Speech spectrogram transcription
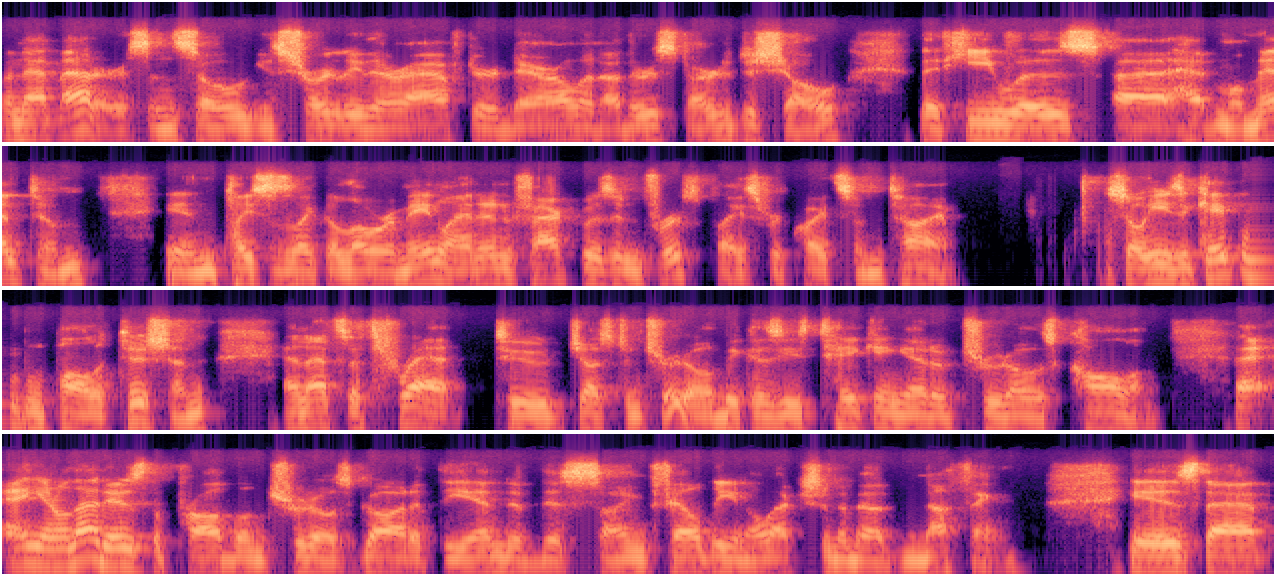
and that matters. And so shortly thereafter, Darrell and others started to show that he was uh, had momentum in places like the Lower Mainland, and in fact was in first place for quite some time. So he's a capable politician, and that's a threat to Justin Trudeau because he's taking out of Trudeau's column. And, you know, that is the problem Trudeau's got at the end of this Seinfeldian election about nothing, is that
